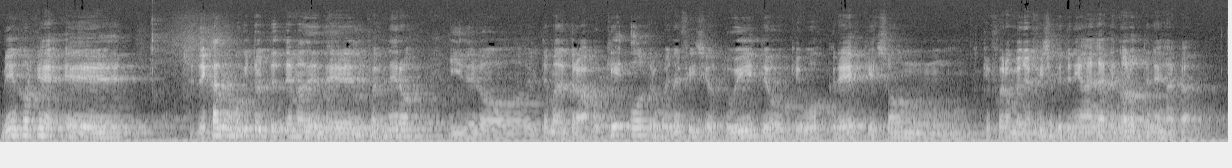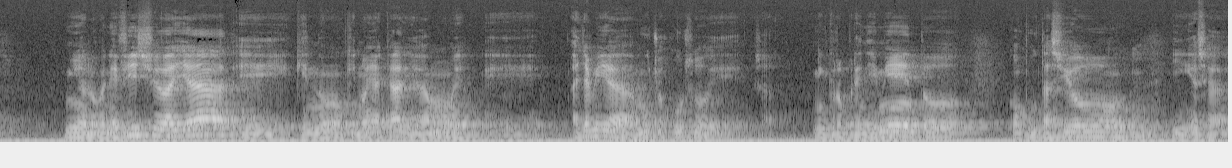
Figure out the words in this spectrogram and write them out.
Bien, Jorge, eh, dejando un poquito el te- tema de- de- del faxinero y de lo- del tema del trabajo, ¿qué otros beneficios tuviste o que vos crees que son que fueron beneficios que tenías allá que no los tenés acá? Mira, los beneficios allá eh, que, no, que no hay acá, digamos, es, eh, allá había muchos cursos de o sea, microemprendimiento, computación, y o sea,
